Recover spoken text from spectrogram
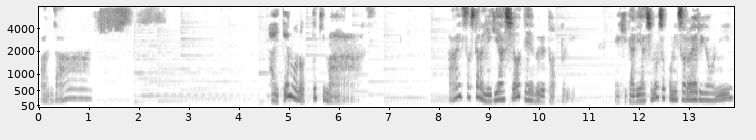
万歳。吐いて戻ってきます。はい。そしたら右足をテーブルトップに。左足もそこに揃えるように、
